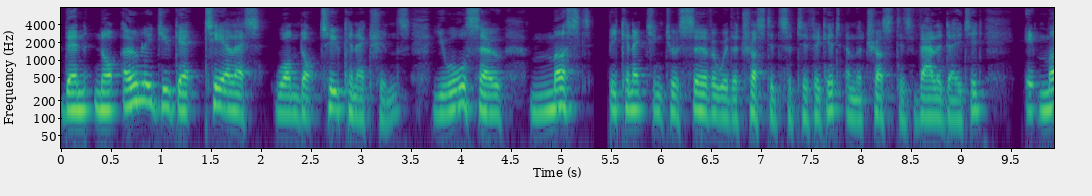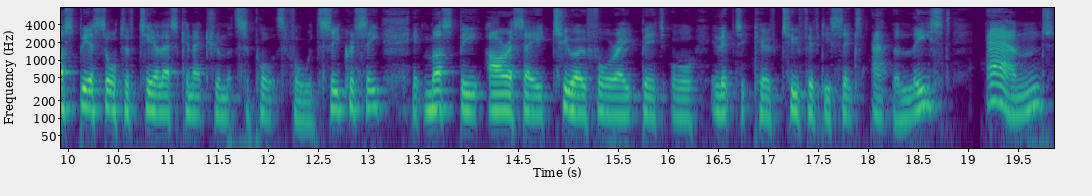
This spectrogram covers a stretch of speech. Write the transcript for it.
then not only do you get TLS 1.2 connections, you also must be connecting to a server with a trusted certificate and the trust is validated. It must be a sort of TLS connection that supports forward secrecy. It must be RSA 2048 bit or elliptic curve 256 at the least. And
